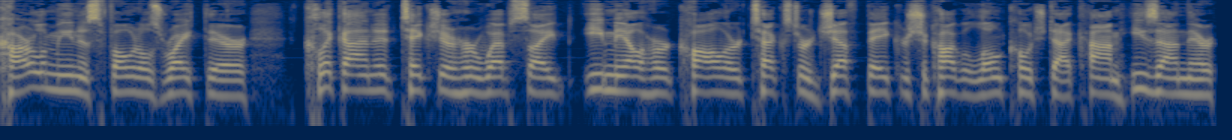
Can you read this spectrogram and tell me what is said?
Carla Mina's photos right there. Click on it, takes you to her website. Email her, call her, text her. Jeff Baker, ChicagoLoanCoach.com. He's on there.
